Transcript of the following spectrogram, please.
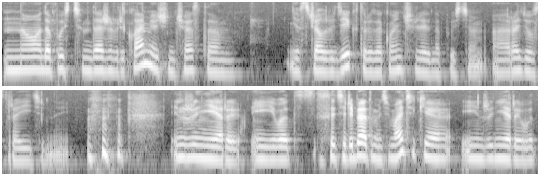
Но, допустим, даже в рекламе очень часто я встречала людей, которые закончили, допустим, а, радиостроительный, инженеры. И вот, кстати, ребята математики и инженеры, вот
